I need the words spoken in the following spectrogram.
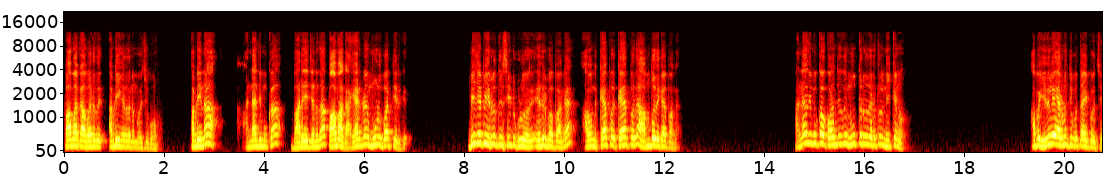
பாமக வருது அப்படிங்கிறத நம்ம வச்சுக்குவோம். அப்படின்னா அதிமுக பாரதிய ஜனதா பாமக. ஏற்கனவே மூணு பார்ட்டி இருக்குது பிஜேபி இருபத்தஞ்சு சீட்டு கொடு எதிர்பார்ப்பாங்க. அவங்க கேட்ப கேட்பது ஐம்பது கேட்பாங்க அதிமுக குறைஞ்சது நூற்றறுபது இடத்துல நிற்கணும் அப்போ இதில் இரநூத்தி பத்து ஆகி போச்சு.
